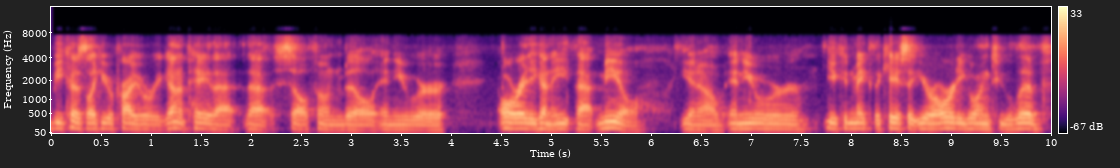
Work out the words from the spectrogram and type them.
because like you were probably already going to pay that that cell phone bill and you were already going to eat that meal you know, and you were you can make the case that you're already going to live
